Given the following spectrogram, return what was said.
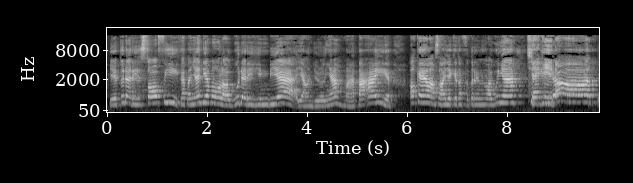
Yaitu dari Sofi Katanya dia mau lagu dari Hindia Yang judulnya Mata Air Oke, langsung aja kita puterin lagunya. Check it out.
